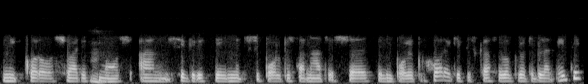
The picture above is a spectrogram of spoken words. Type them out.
μικρός ο αριθμός, αν συγκριθεί με τους υπόλοιπους θανάτους ε, στην υπόλοιπη χώρα και φυσικά σε ολόκληρο τον πλανήτη.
